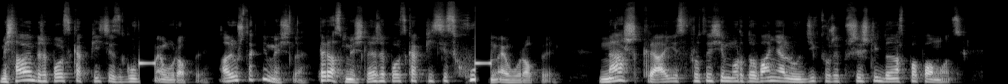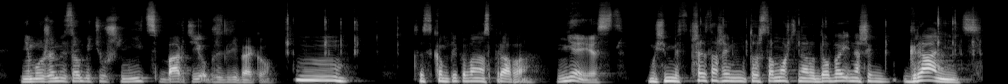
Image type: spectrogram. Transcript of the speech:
Myślałem, że Polska PiS jest głównym Europy, ale już tak nie myślę. Teraz myślę, że Polska PiS jest chujem Europy. Nasz kraj jest w procesie mordowania ludzi, którzy przyszli do nas po pomoc. Nie możemy zrobić już nic bardziej obrzydliwego. Mm, to jest skomplikowana sprawa. Nie jest. Musimy strzec naszej tożsamości narodowej i naszych granic.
